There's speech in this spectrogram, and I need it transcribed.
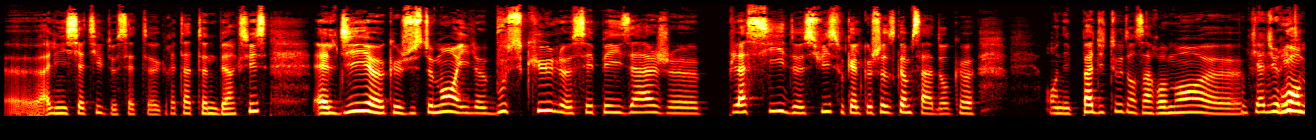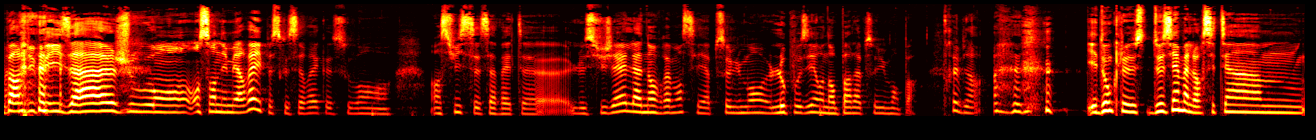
à l'initiative de cette Greta Thunberg suisse. Elle dit que justement, il bouscule ces paysages placides suisses ou quelque chose comme ça. Donc on n'est pas du tout dans un roman où on parle du paysage, où on, on s'en émerveille, parce que c'est vrai que souvent en Suisse, ça va être euh, le sujet. Là, non, vraiment, c'est absolument l'opposé. On n'en parle absolument pas. Très bien. et donc le deuxième, alors c'était un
